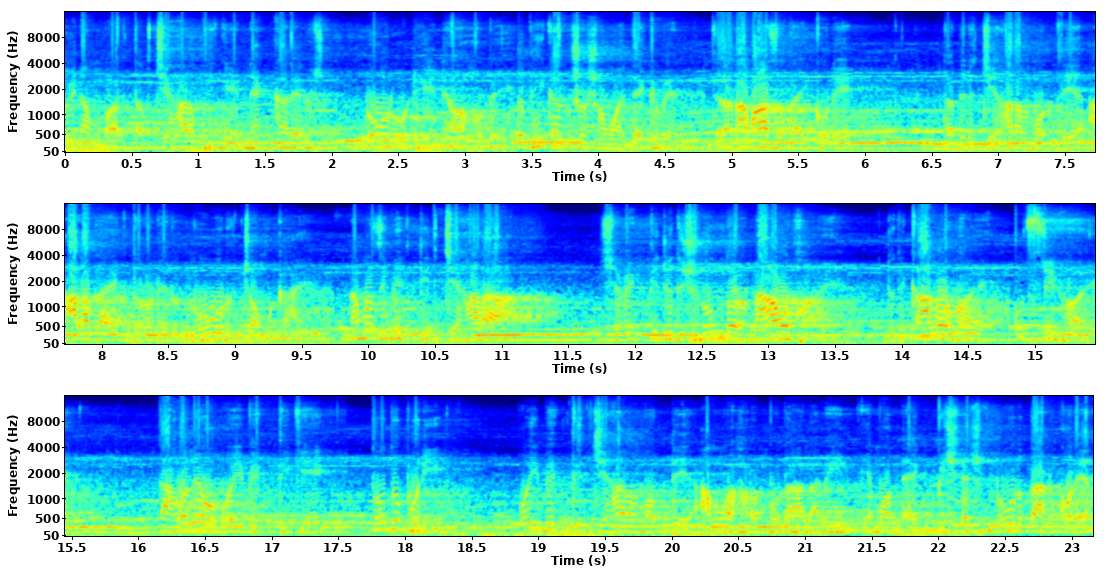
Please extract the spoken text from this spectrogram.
দুই নম্বর, তার চেহারা থেকে নেককারের নৌর উঠিয়ে নেওয়া হবে। অধিকাংশ সময় দেখবেন, যারা নামাজ আদায় করে, তাদের চেহারার মধ্যে আলাদা এক ধরনের নূর চমকায়। নামাজি ব্যক্তির চেহারা, সে ব্যক্তি যদি সুন্দর নাও হয়, যদি কালো হয় কুশ্রী হয়, তাহলেও ওই ব্যক্তিকে তদুপরি ওই ব্যক্তির চেহারার মধ্যে আল্লাহ রব্বুল আলমিন এমন এক বিশেষ নূর দান করেন,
